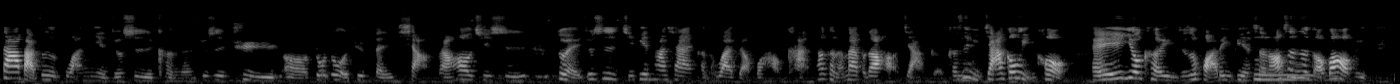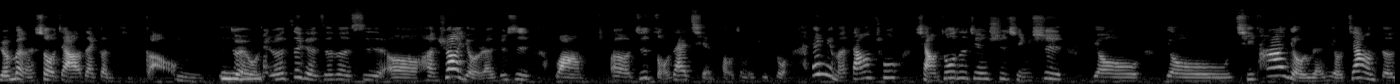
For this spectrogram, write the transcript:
大家把这个观念，就是可能就是去呃多多的去分享，然后其实对，就是即便它现在可能外表不好看，它可能卖不到好价格，可是你加工以后，哎，又可以就是华丽变身，然后甚至搞不好比原本的售价要再更提高。嗯嗯对，我觉得这个真的是呃，很需要有人就是往呃，就是走在前头这么去做。哎，你们当初想做这件事情是有有其他有人有这样的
